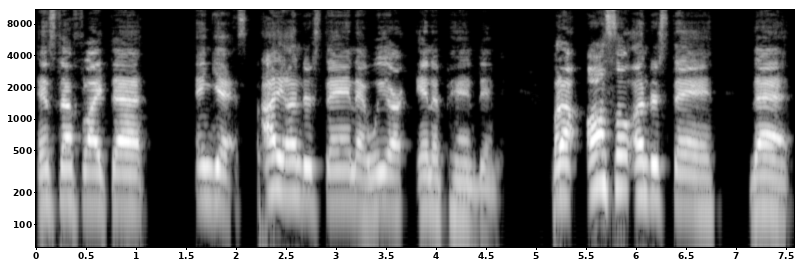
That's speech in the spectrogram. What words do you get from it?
and stuff like that. And yes, I understand that we are in a pandemic, but I also understand that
